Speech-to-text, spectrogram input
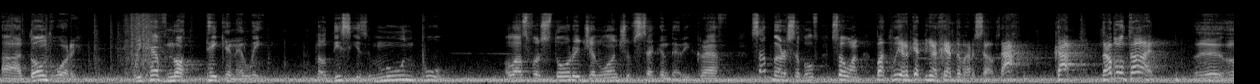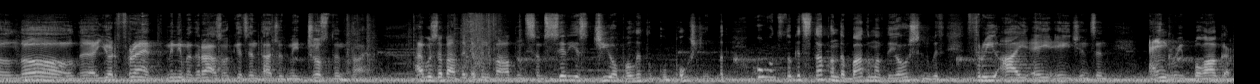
Uh, don't worry. We have not taken a leak. No, this is Moon Pool. Allows for storage and launch of secondary craft, submersibles, so on. But we are getting ahead of ourselves. Ah, come, double time. Uh, oh, no, uh, your friend, Mini Madrazo, gets in touch with me just in time. I was about to get involved in some serious geopolitical bullshit, but who wants to get stuck on the bottom of the ocean with three IAA agents and angry blogger?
